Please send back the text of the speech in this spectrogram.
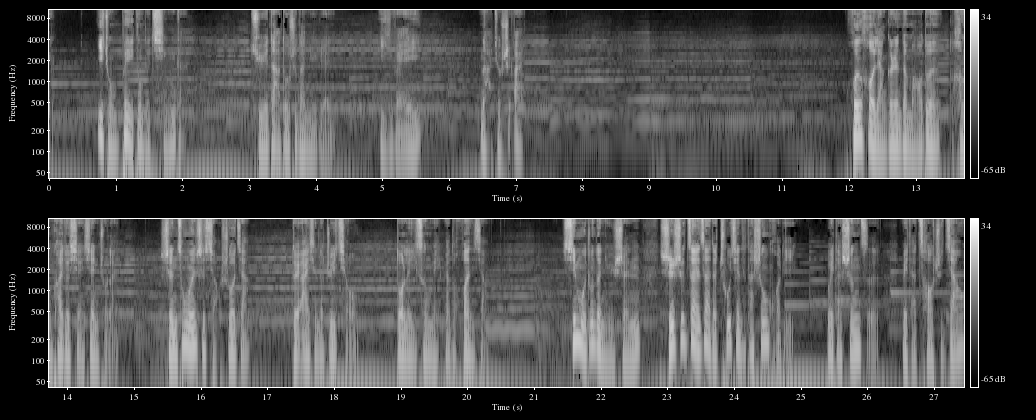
应，一种被动的情感。绝大多数的女人以为那就是爱。婚后两个人的矛盾很快就显现出来。沈从文是小说家。对爱情的追求，多了一层美妙的幻想。心目中的女神实实在在的出现在他生活里，为他生子，为他操持家务。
